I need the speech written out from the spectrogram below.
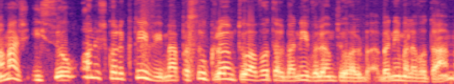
ממש, איסור עונש קולקטיבי מהפסוק לא ימתו אבות על בנים ולא ימתו בנים על אבותם.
